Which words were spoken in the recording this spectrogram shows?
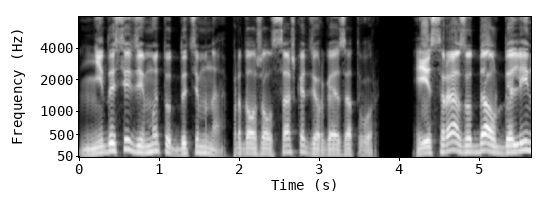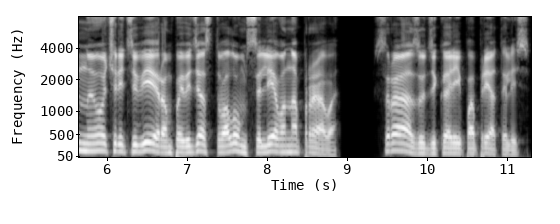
не досидим мы тут до темна», — продолжал Сашка, дергая затвор. И сразу дал длинную очередь веером, поведя стволом слева направо. Сразу дикари попрятались.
